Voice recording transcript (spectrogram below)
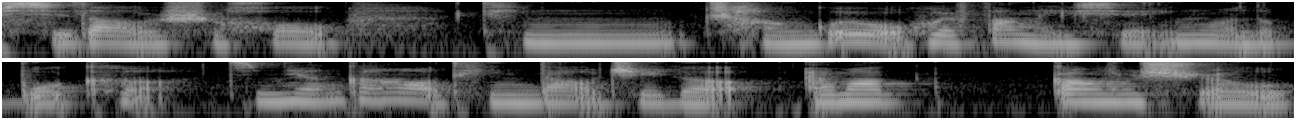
洗澡的时候听常规，我会放一些英文的播客。今天刚好听到这个 Emma Gun Show，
